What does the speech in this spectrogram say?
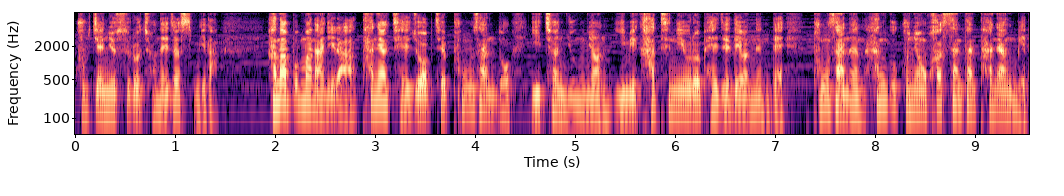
국제뉴스로 전해졌습니다. 하나뿐만 아니라 탄약 제조업체 풍산도 2006년 이미 같은 이유로 배제되었는데 풍산은 한국 군용 확산탄 탄약 및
